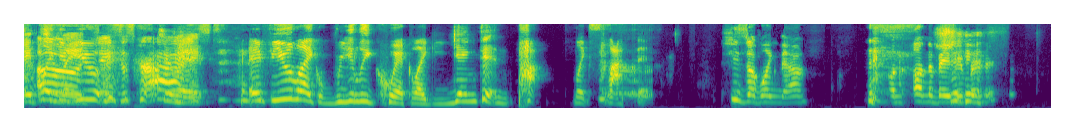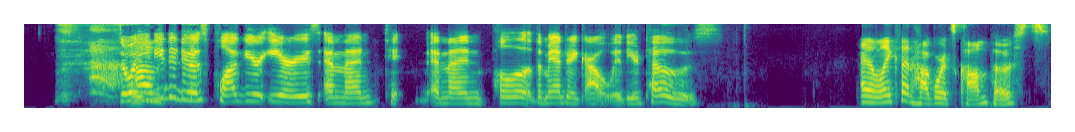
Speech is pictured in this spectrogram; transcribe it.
It's oh, too late. you- Jesus Christ. if you like really quick, like yanked it and pop, like slapped it. She's doubling down on, on the baby She murder. So what Um, you need to do is plug your ears and then t- and then pull the mandrake out with your toes. I like that Hogwarts composts.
